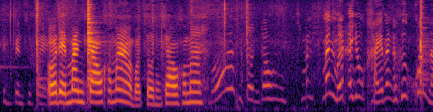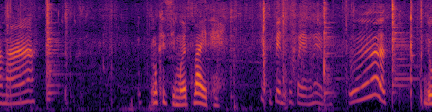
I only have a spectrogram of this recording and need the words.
เป็นเป็นสุดไปโอ้ได้มันเก่าเข้ามาบ่ต้นเก่าเข้ามา โอ้ยต้นเก่ามันมันเบิดอายุไขมันก็คือคนน่ะนะมันคือสิเมิดไว้แท้ที่จะเป็นสุดแปลงเลยเออดู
